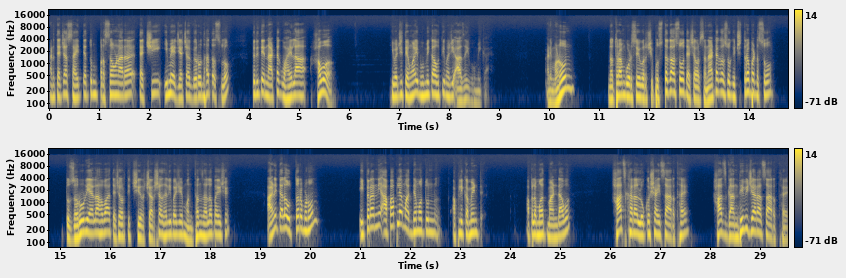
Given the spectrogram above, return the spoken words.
आणि त्याच्या साहित्यातून प्रसवणार त्याची इमेज याच्या विरोधात असलो तरी ते नाटक व्हायला हवं. ही माझी तेव्हाही भूमिका होती माझी आजही भूमिका आहे. आणि म्हणून नथुराम गोडसेवरची पुस्तकं असो त्याच्यावरचं नाटक असो की चित्रपट असो तो जरूर यायला हवा. त्याच्यावरती चर्चा झाली पाहिजे मंथन झालं पाहिजे. आणि त्याला उत्तर म्हणून इतरांनी आपापल्या माध्यमातून आपली कमेंट आपलं मत मांडावं. हाच खरा लोकशाहीचा अर्थ आहे. हाच गांधी विचाराचा अर्थ आहे.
